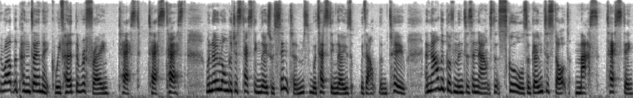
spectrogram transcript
Throughout the pandemic, we've heard the refrain test, test, test. We're no longer just testing those with symptoms, we're testing those without them too. And now the government has announced that schools are going to start mass testing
